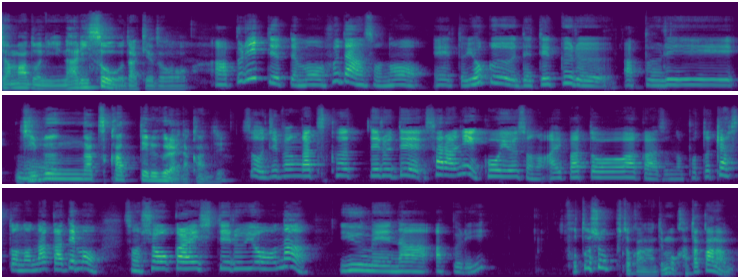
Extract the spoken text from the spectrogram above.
邪魔度になりそうだけど、アプリって言っても、普段その、えっ、と、よく出てくるアプリ、ね自分が使ってるぐらいな感じ？そう、自分が作ってるで、さらにこういうその iPad Workers のポッドキャストの中でも、その紹介してるような有名なアプリ？フォトショップとかなんてもうカタカナっ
